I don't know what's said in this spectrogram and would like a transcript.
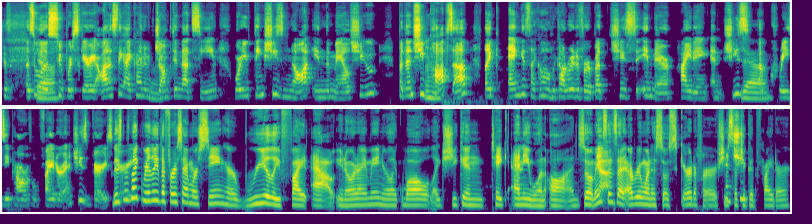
because Azula Yeah. is super scary. Honestly, I kind of Yeah. jumped in that scene where you think she's not in the mail chute, but then she Mhm. pops up. Like Aang is like, "Oh, we got rid of her," but she's in there hiding, and she's Yeah. a crazy powerful fighter, and she's very scary. This is like really the first time we're seeing her really fight out. You know what I mean? You're like, well, like she can take anyone on. So it makes Yeah. sense that everyone is so scared of her. She's And such she- a good fighter.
